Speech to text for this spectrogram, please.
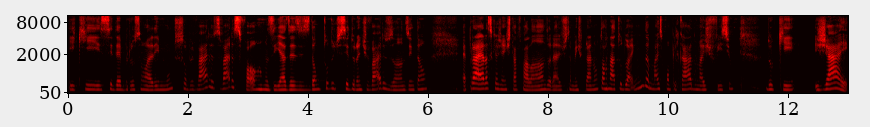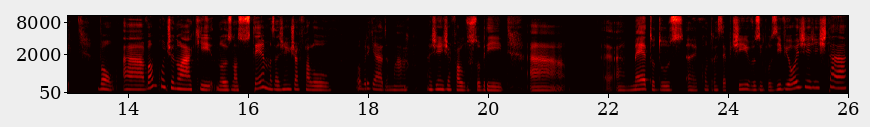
e que se debruçam ali muito sobre várias, várias formas e às vezes dão tudo de si durante vários anos. Então, é para elas que a gente está falando, né? justamente para não tornar tudo ainda mais complicado, mais difícil do que já é. Bom, ah, vamos continuar aqui nos nossos temas. A gente já falou. Obrigada, Marco. A gente já falou sobre a. Ah, métodos é, contraceptivos, inclusive. Hoje a gente está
